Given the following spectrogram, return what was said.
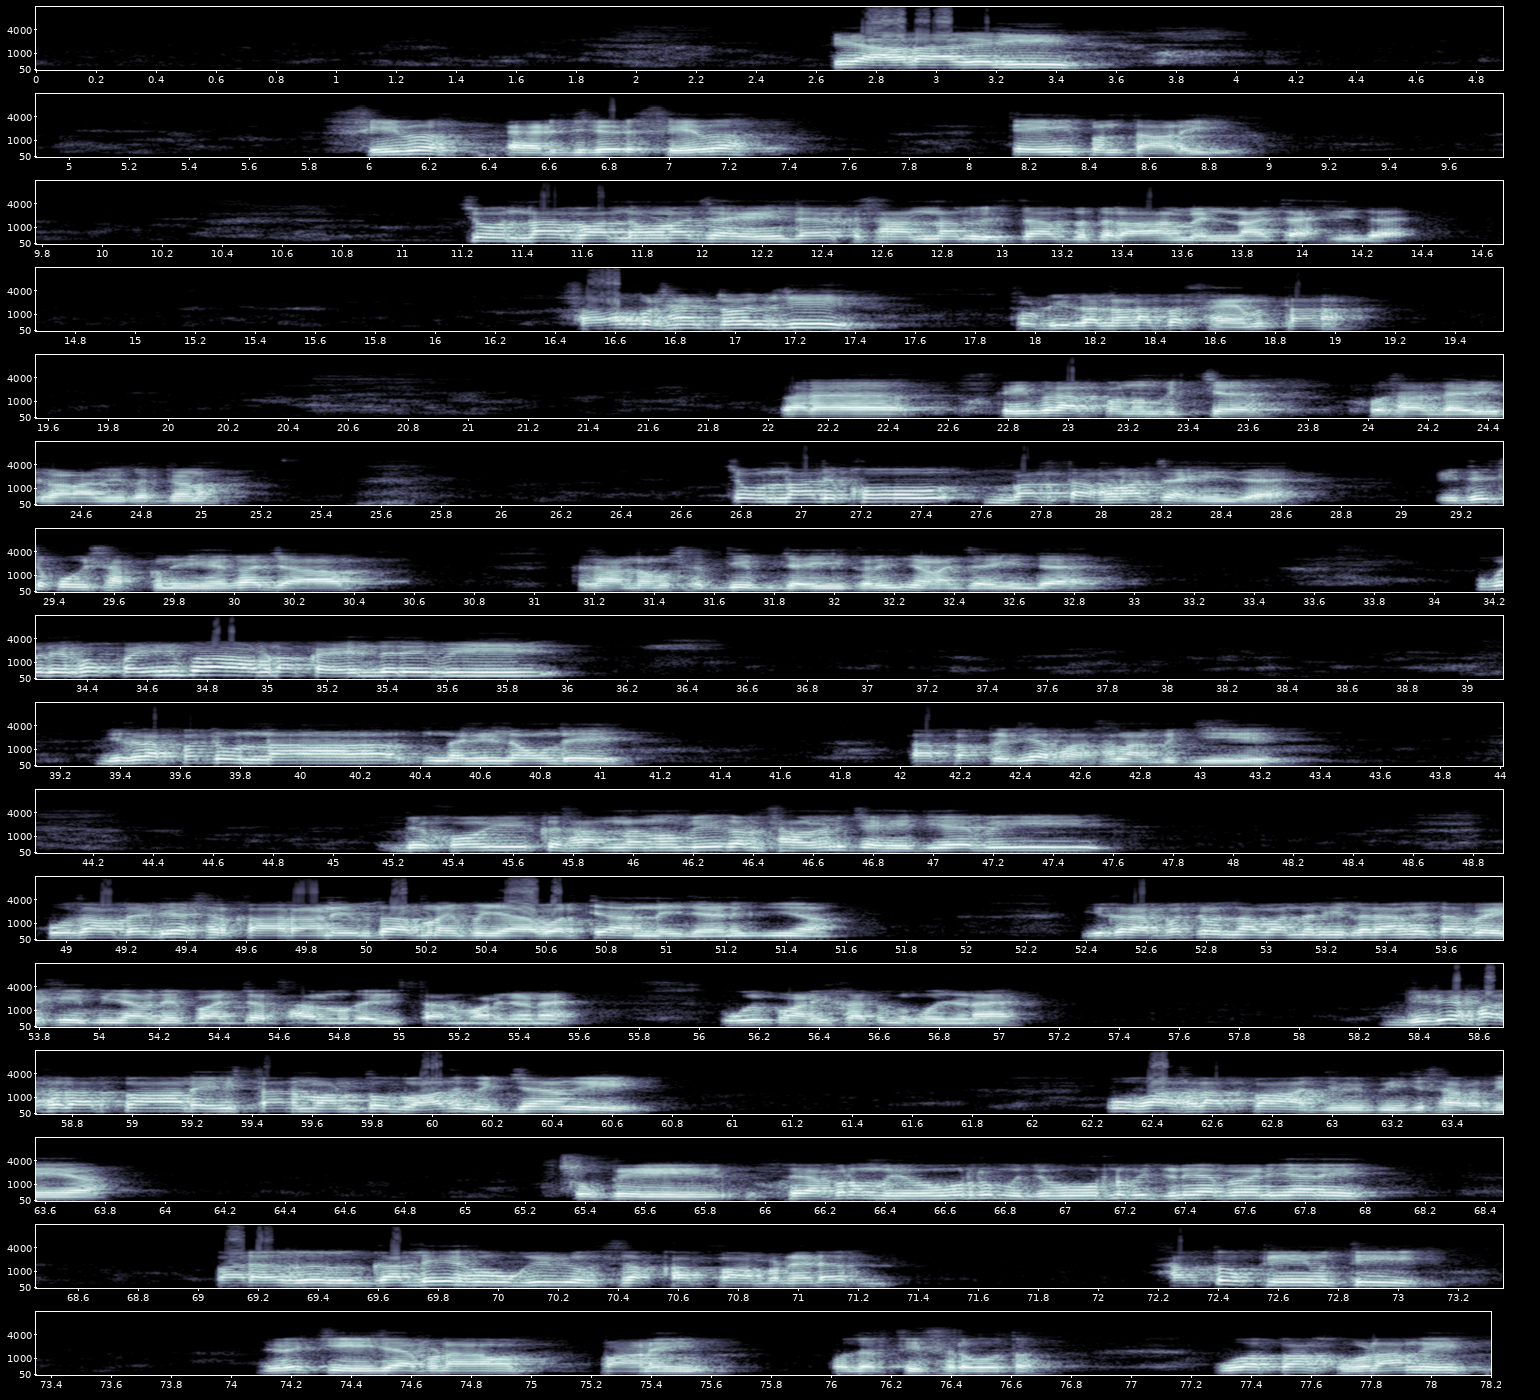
ਤੇ ਆ ਗਿਆ ਜੀ। ਸਿਵ ਐਟ ਦੀ ਰੇਟ ਸਿਵ 2345 ਝੋਨਾ ਬੰਦ ਹੋਣਾ ਚਾਹੀਦਾ ਹੈ, ਕਿਸਾਨਾਂ ਨੂੰ ਇਸ ਦਾ ਬਦਲਾਅ ਮਿਲਣਾ ਚਾਹੀਦਾ ਹੈ। 100% ਨਾਲ ਜੀ ਤੁਹਾਡੀ ਗੱਲ ਨਾਲ ਆਪਾਂ ਸਹਿਮਤ ਹਾਂ। ਪਰ ਕਈ ਵਾਰ ਆਪਾਂ ਨੂੰ ਵਿੱਚ ਹੋ ਸਕਦਾ ਵੀ ਗਾਲਾਂ ਵੀ ਕੱਢਣ। ਝੋਨਾ ਦੇਖੋ ਬੰਦ ਤਾਂ ਹੋਣਾ ਚਾਹੀਦਾ ਹੈ। ਇਹਦੇ 'ਚ ਕੋਈ ਸ਼ੱਕ ਨਹੀਂ ਹੈਗਾ ਜਾਂ ਕਿਸਾਨਾਂ ਨੂੰ ਸਿੱਧੀ ਬਿਜਾਈ ਕਰੀ ਜਾਣਾ ਚਾਹੀਦਾ ਹੈ। ਕਿਉਂਕਿ ਦੇਖੋ, ਕਈ ਭਰਾ ਆਪਣਾ ਕਹਿੰਦੇ ਨੇ ਵੀ ਜੇਕਰ ਆਪਾਂ ਝੋਨਾ ਨਹੀਂ ਲਾਉਂਦੇ, ਤਾਂ ਆਪਾਂ ਕਿਹੜੀਆਂ ਫਸਲਾਂ ਬੀਜੀਏ? ਦੇਖੋ ਜੀ, ਕਿਸਾਨਾਂ ਨੂੰ ਵੀ ਇਹ ਗੱਲ ਸਮਝਣੀ ਚਾਹੀਦੀ ਹੈ ਵੀ ਹੋ ਸਕਦਾ ਜਿਹੜੀਆਂ ਸਰਕਾਰਾਂ ਨੇ ਉਹ ਤਾਂ ਆਪਣੇ ਪੰਜਾਬ ਵੱਲ ਧਿਆਨ ਨਹੀਂ ਦੇਣਗੀਆਂ। ਜੇਕਰ ਆਪਾਂ ਝੋਨਾ ਬੰਦ ਨਹੀਂ ਕਰਾਂਗੇ, ਤਾਂ ਵੈਸੇ ਹੀ ਪੰਜਾਬ ਨੇ 5-4 ਸਾਲ ਨੂੰ ਰੇਗਿਸਤਾਨ ਬਣ ਜਾਣਾ ਹੈ। ਕਿਉਂਕਿ ਪਾਣੀ ਖਤਮ ਹੋ ਜਾਣਾ ਹੈ। ਜਿਹੜੇ ਫਸਲ ਆਪਾਂ ਰੇਗਿਸਤਾਨ ਬਣਨ ਤੋਂ ਬਾਅਦ ਬੀਜਾਂਗੇ ਉਹ ਫਸਲ ਆਪਾਂ ਅੱਜ ਵੀ ਬੀਜ ਸਕਦੇ ਆ ਕਿਉਂਕਿ ਫਿਰ ਆਪਾਂ ਨੂੰ ਮਜਬੂਰ ਮਜਬੂਰ ਨੂੰ ਬੀਜਣੀਆਂ ਪੈਣੀਆਂ ਨੇ। ਪਰ ਗੱਲ ਇਹ ਹੋਊਗੀ ਵੀ ਆਪਾਂ ਆਪਣਾ ਜਿਹੜਾ ਸਭ ਤੋਂ ਕੀਮਤੀ ਜਿਹੜੀ ਚੀਜ਼ ਆਪਣਾ ਪਾਣੀ, ਕੁਦਰਤੀ ਸਰੋਤ, ਉਹ ਆਪਾਂ ਖੋਲਾਂਗੇ।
